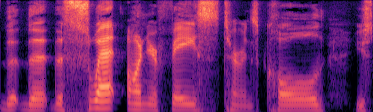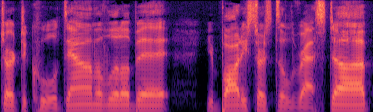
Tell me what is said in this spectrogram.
the, the, the sweat on your face turns cold. You start to cool down a little bit. Your body starts to rest up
